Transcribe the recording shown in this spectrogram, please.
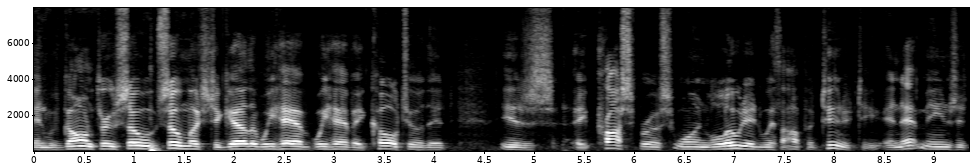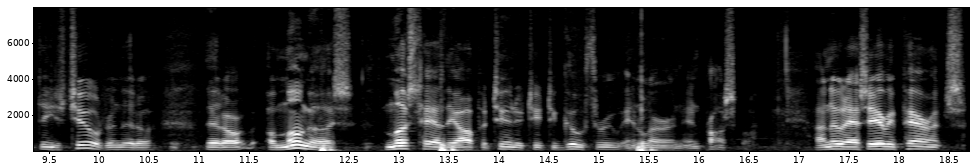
and we've gone through so so much together. We have we have a culture that is a prosperous one, loaded with opportunity, and that means that these children that are that are among us must have the opportunity to go through and learn and prosper. I know that's every parent's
